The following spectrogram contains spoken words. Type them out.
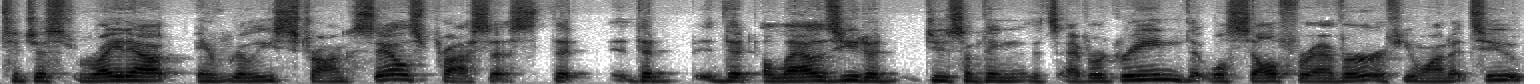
to just write out a really strong sales process that that that allows you to do something that's evergreen that will sell forever if you want it to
